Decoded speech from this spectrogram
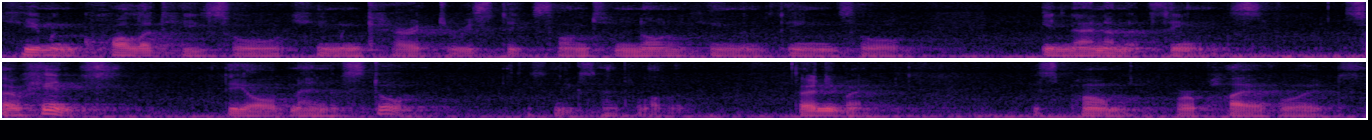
human qualities or human characteristics onto non human things or inanimate things. So, hence, the old man of Storr is an example of it. So, anyway, this poem, or a play of words.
